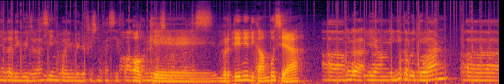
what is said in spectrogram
yang tadi gue jelasin Polimedia Fashion Festival Oke, 2019. berarti ini di kampus ya? Eh, enggak, yang ini kebetulan eh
